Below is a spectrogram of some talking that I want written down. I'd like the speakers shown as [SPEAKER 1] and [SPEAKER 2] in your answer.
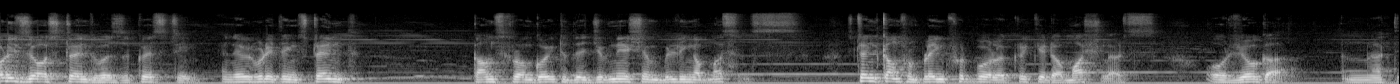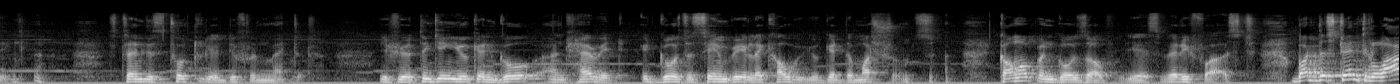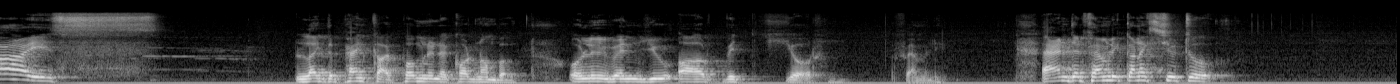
[SPEAKER 1] what is your strength was the question. And everybody thinks strength comes from going to the gymnasium, building up muscles. Strength comes from playing football or cricket or martial arts or yoga. Nothing. strength is totally a different matter. If you're thinking you can go and have it, it goes the same way like how you get the mushrooms. Come up and goes off, yes, very fast. But the strength lies like the PAN card, permanent account number, only when you are with your family. And that family connects you to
